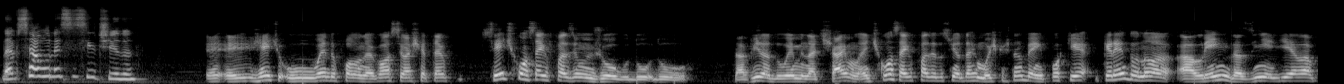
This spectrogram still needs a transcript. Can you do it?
Deve ser algo nesse sentido. É, é, gente, o Wendel falou um negócio, eu acho que até. Se a gente consegue fazer um jogo do, do- da vida do M. Night Shyamalan, a gente consegue fazer do Senhor das Moscas também. Porque, querendo ou não, a, lendazinha ali, ela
